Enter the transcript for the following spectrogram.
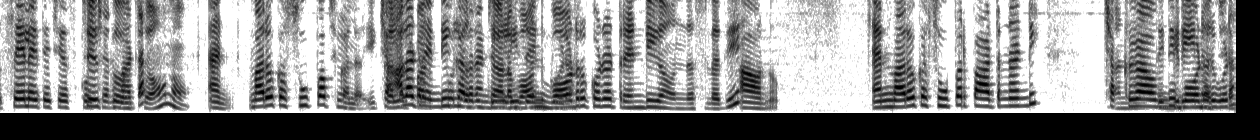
సేల్ అయితే చేసుకోవచ్చు అవును. అండ్ మరొక సూపర్ కలర్ చాలా ట్రెండీ కలర్ అండి. బార్డర్ కూడా. ట్రెండీగా ఉంది అసలు అది. అవును. అండ్ మరొక సూపర్ ప్యాటర్న్ అండి. చక్కగా ఉంది బోర్డర్ కూడా.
